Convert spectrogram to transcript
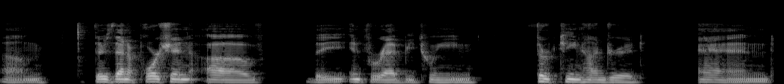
um, there's then a portion of the infrared between 1300 and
